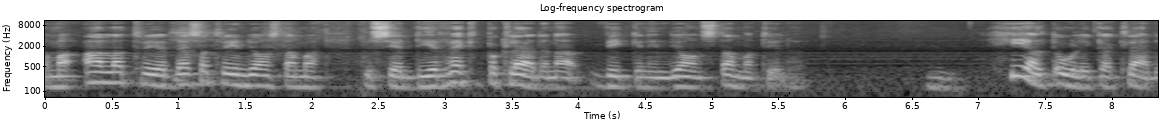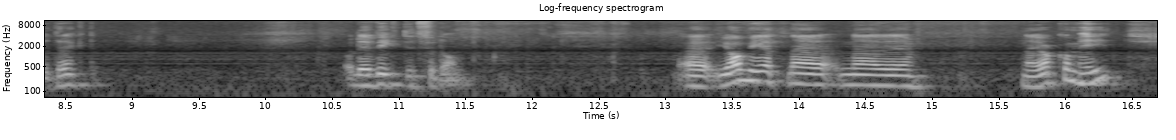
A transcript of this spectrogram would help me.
De har alla tre, dessa tre indianstammar, du ser direkt på kläderna vilken indianstam man tillhör. Mm. Helt olika klädedräkter. Och det är viktigt för dem. Eh, jag vet när, när, när jag kom hit,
